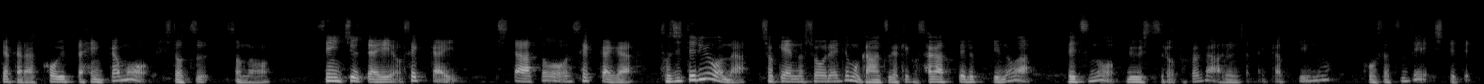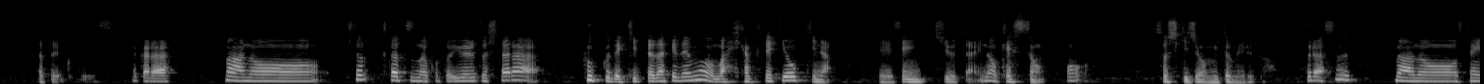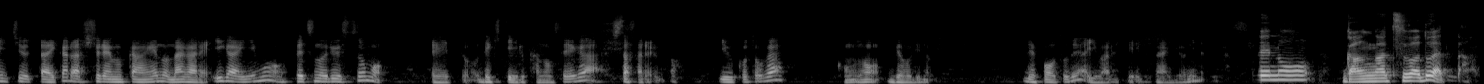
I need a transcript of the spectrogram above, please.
だからこういった変化も一つその線虫体を切開した後切開が閉じてるような所見の症例でも眼圧が結構下がってるっていうのは別の流出路とかがあるんじゃないかっていうのを考察でしててたということです。だからまああの2つのことを言えるとしたらフックで切っただけでも、まあ、比較的大きな線虫体の欠損を組織上認めると。プラス、まあ、あの線虫体からシュレム管への流れ以外にも別の流出も、えーと、できている可能性が示唆されるということがこの病理のレポートでは言われている内容になります。これの眼圧はどうやった？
